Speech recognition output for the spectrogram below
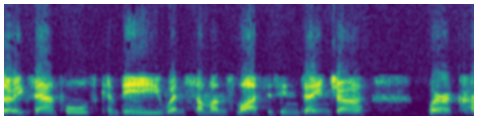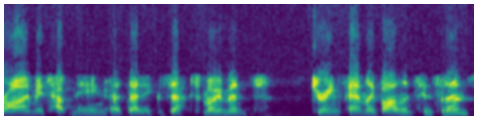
So examples can be when someone's life is in danger, where a crime is happening at that exact moment during family violence incidents,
